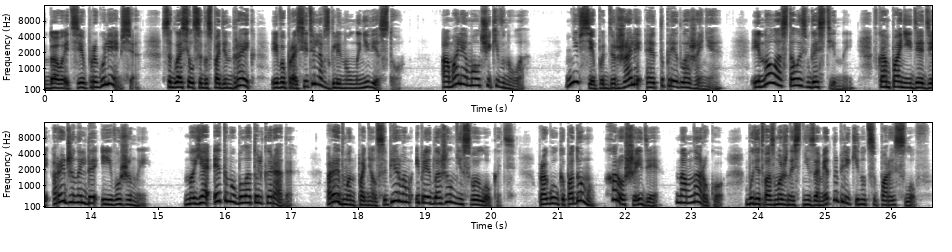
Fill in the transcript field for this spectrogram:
«Давайте прогуляемся», — согласился господин Драйк и вопросительно взглянул на невесту. Амалия молча кивнула. Не все поддержали это предложение. И Нола осталась в гостиной, в компании дяди Реджинальда и его жены. Но я этому была только рада. Редмонд поднялся первым и предложил мне свой локоть. Прогулка по дому — хорошая идея. Нам на руку. Будет возможность незаметно перекинуться парой слов.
